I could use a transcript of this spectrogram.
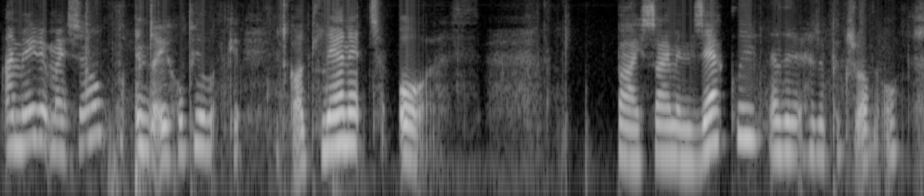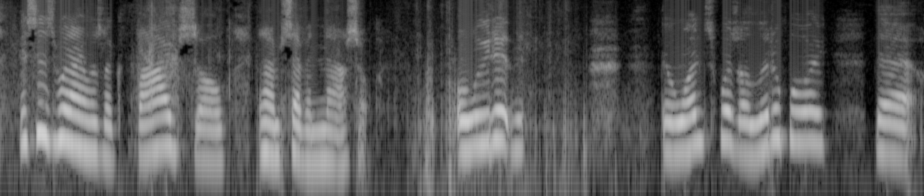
I made it myself, and I hope you like it. It's called Planet Earth by Simon Zackley, and then it has a picture of it all. This is when I was like five, so, and I'm seven now, so I'll read it. There once was a little boy that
